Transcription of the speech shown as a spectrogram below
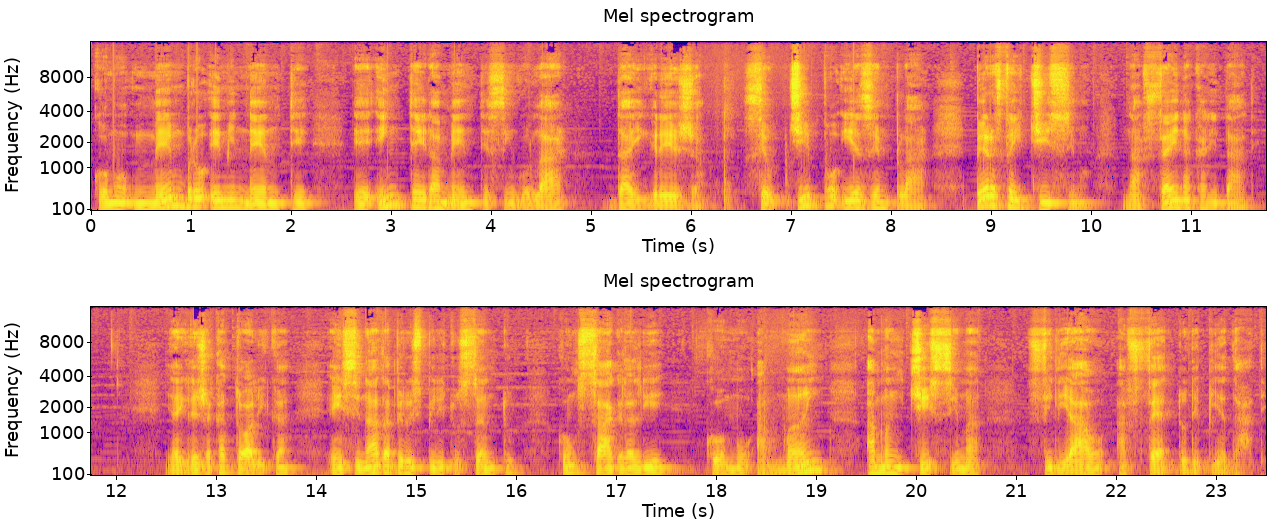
como membro eminente e inteiramente singular da Igreja, seu tipo e exemplar, perfeitíssimo na fé e na caridade. E a Igreja Católica, ensinada pelo Espírito Santo, consagra-lhe como a mãe amantíssima, filial afeto de piedade.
